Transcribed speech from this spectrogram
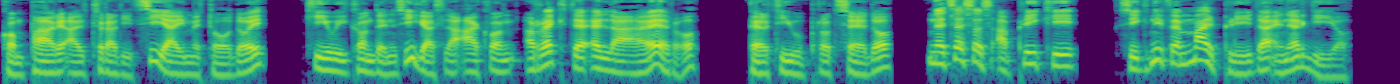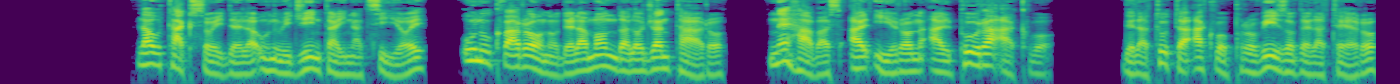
Compare al tradiziai metodoi, kiui condensigas la aquon recte el la aero, per tiu procedo necessas applici signife malpli da energio. Lau taxoi de la unuigintai nazioi, unu quarono de la monda logiantaro ne havas al iron al pura aquo. De la tuta aquo proviso de la tero,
